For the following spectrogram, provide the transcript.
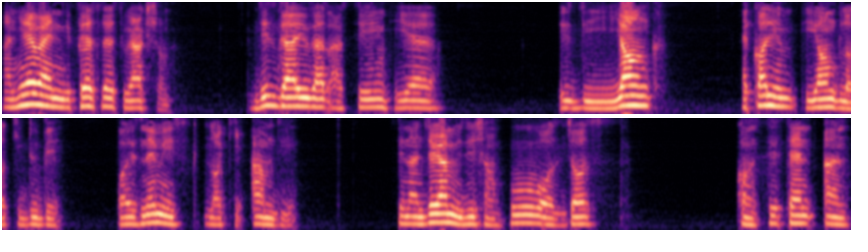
And here in the Faceless Reaction. This guy you guys are seeing here is the young, I call him Young Lucky Dube. But his name is Lucky Amdi. The Nigerian musician who was just consistent and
